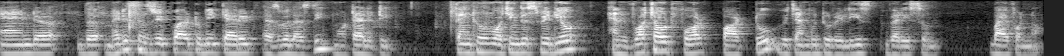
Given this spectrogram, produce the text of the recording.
and uh, the medicines required to be carried as well as the mortality. Thank you for watching this video and watch out for part 2 which I'm going to release very soon. Bye for now.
